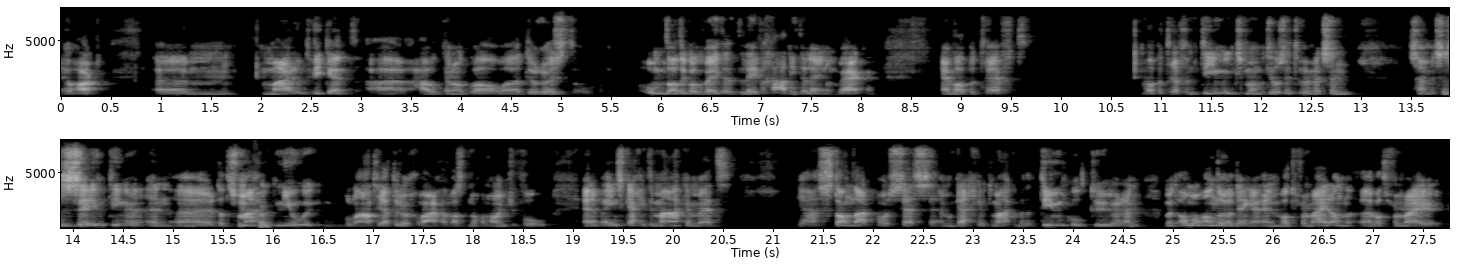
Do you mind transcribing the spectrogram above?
heel hard, um, maar het weekend hou ik dan ook wel de rust, omdat ik ook weet dat het leven gaat niet alleen om werken. En wat betreft, wat betreft een team, ik, momenteel zitten we met z'n zijn met z'n zeventienen. En uh, dat is voor mij ook nieuw. Ik, een aantal jaar terug was het nog een handje vol. En opeens krijg je te maken met ja, standaard processen. En dan krijg je te maken met een teamcultuur. En met allemaal andere dingen. En wat voor mij dan, uh, wat voor mij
